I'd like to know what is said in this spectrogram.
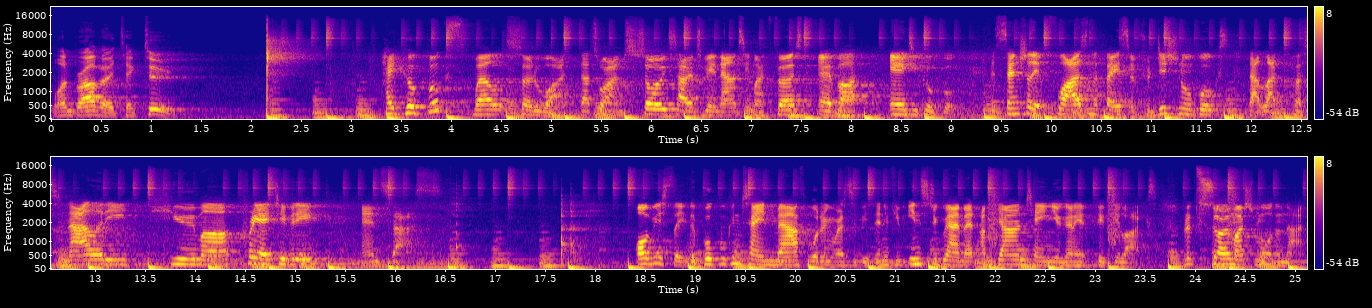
One Bravo, take two. Hate cookbooks? Well, so do I. That's why I'm so excited to be announcing my first ever anti-cookbook. Essentially, it flies in the face of traditional books that lack personality, humor, creativity, and sass. Obviously, the book will contain mouth-watering recipes, and if you Instagram it, I'm guaranteeing you're gonna get 50 likes. But it's so much more than that.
